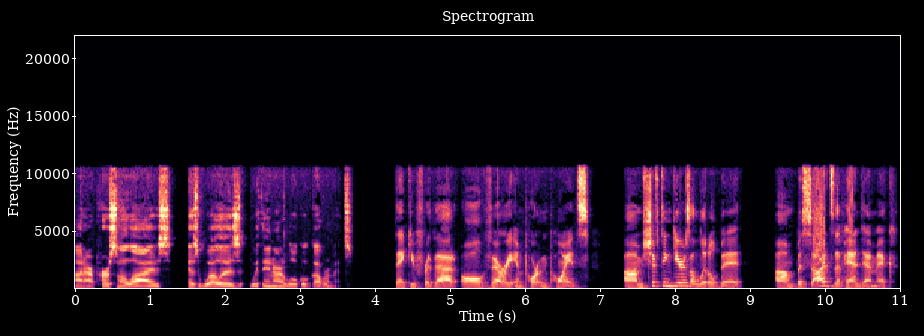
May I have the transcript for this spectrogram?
on our personal lives as well as within our local governments. Thank you for that. All very important points. Um, shifting gears a little bit, um, besides the pandemic,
